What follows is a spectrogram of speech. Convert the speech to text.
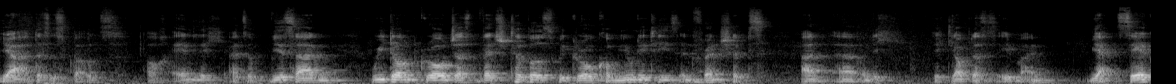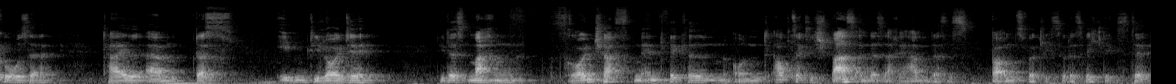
Ja, das ist bei uns auch ähnlich. Also wir sagen, we don't grow just vegetables, we grow communities and friendships. Äh, und ich, ich glaube, das ist eben ein ja, sehr großer Teil, ähm, dass eben die Leute, die das machen, Freundschaften entwickeln und hauptsächlich Spaß an der Sache haben. Das ist bei uns wirklich so das Wichtigste.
